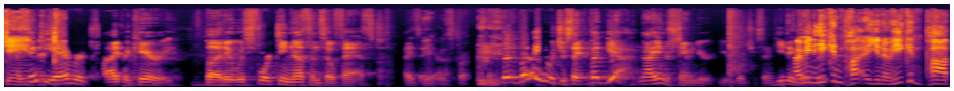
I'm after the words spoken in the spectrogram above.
gain. I think he averaged five a carry, but it was 14 nothing so fast. I think. Yeah. It was probably- but but I hear what you're saying. But yeah, no, I understand your, your, what you're saying. He didn't. I mean, he can, pop, you know, he can pop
